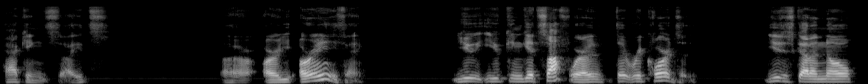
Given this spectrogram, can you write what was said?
hacking sites, uh, or or anything. You you can get software that records it. You just got to know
